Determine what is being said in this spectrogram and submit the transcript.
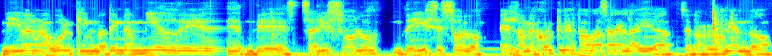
vivan una working, no tengan miedo de, salir solos, de irse solos. Es lo mejor que les va a pasar en la vida, se los recomiendo.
